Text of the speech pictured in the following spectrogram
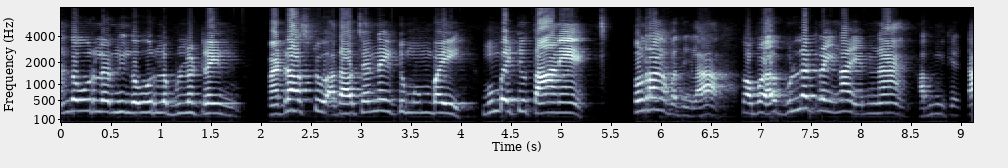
அந்த ஊர்ல இருந்து இந்த ஊர்ல புல்லட் ட்ரெயின் மெட்ராஸ் டு அதாவது சென்னை டு மும்பை மும்பை டு தானே. சொல்றாங்க பாத்தீங்களா? ஸோ அப்போ புல்லட் ட்ரெயின்னா என்ன? அப்படின்னு கேட்டா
